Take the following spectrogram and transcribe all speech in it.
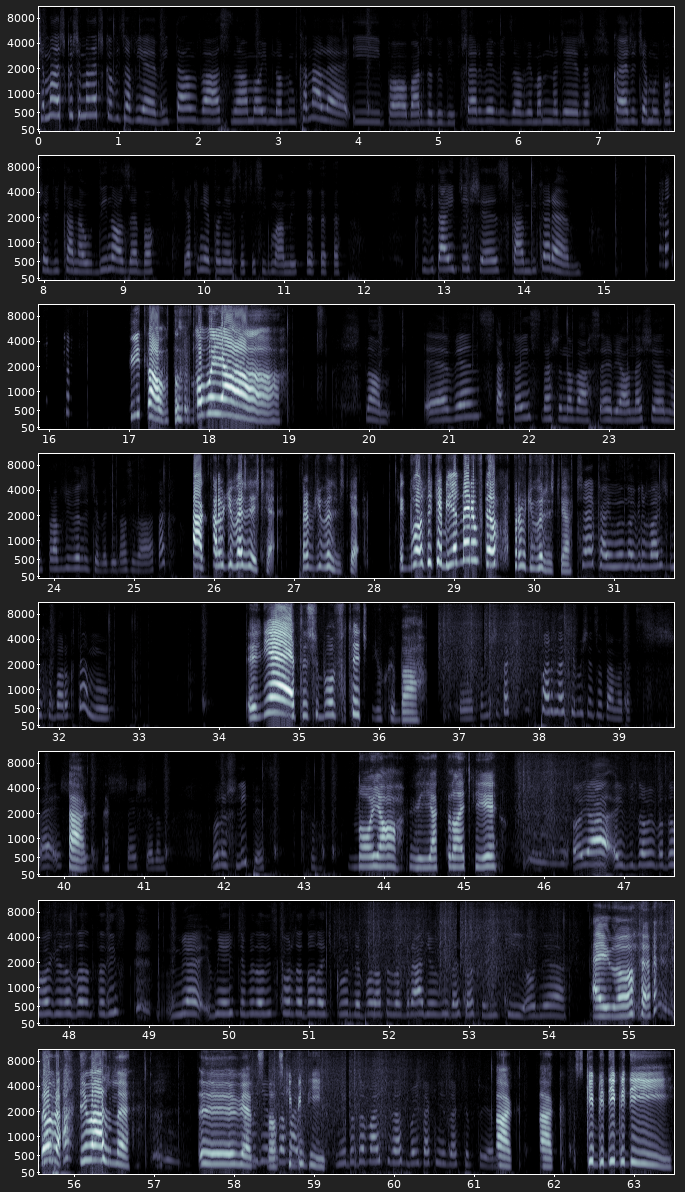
Siemaneczko, siemaneczko widzowie, witam was na moim nowym kanale i po bardzo długiej przerwie widzowie, mam nadzieję, że kojarzycie mój poprzedni kanał Dinoze, bo jak nie, to nie jesteście Sigmami. Przywitajcie się z Kambikerem. Witam, to znowu ja! No, e, więc tak, to jest nasza nowa seria, ona się Prawdziwe Życie będzie nazywała, tak? Tak, prawdziwe życie. Prawdziwe życie. Jak było życie milionerów, to prawdziwe życie. Czekaj, my nagrywaliśmy chyba rok temu. Y, Nie, to jeszcze było w styczniu chyba. E, to myślę tak paręnaście miesięcy temu, tak 6, Tak. 6, 7. Może już lipiec. No ja, jak to leci? O ja, ej widzowie, będę mogli nas na, na dis... Mie, miejcie mnie na Discorda dodać, kurde, bo na tym nagraniu widać nasze niki, o nie. Ej no, dobra, nieważne. Yy, więc nie no, dodawaj- skibidi. Nie dodawajcie nas, bo i tak nie zaakceptujemy. Tak, tak, skibidi Skibidi.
